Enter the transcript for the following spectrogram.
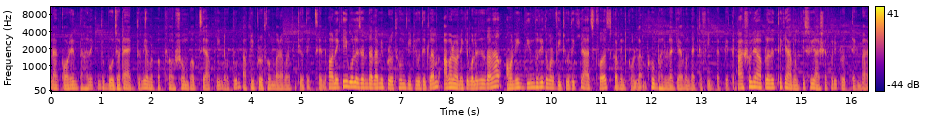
না করেন, তাহলে কিন্তু বোঝাটা একদমই আমার পক্ষে অসম্ভব যে, আপনি নতুন, আপনি প্রথমবার আমার ভিডিও দেখছেন। অনেকেই বলে যান, দাদা, আমি প্রথম ভিডিও দেখলাম। আবার অনেকে বলেন যে, দাদা, অনেক দিন ধরেই তোমার ভিডিও দেখি, আজ ফার্স্ট কমেন্ট করলাম। খুব ভালো লাগে একটা ফিডব্যাক পেতে। আসলে আপনাদের থেকে এমন কিছুই আশা করি প্রত্যেকবার।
